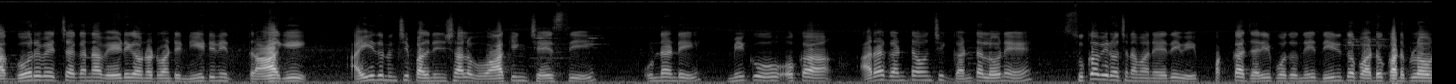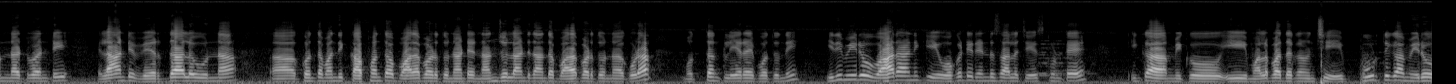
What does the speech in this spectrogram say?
ఆ గోరువెచ్చ కన్నా వేడిగా ఉన్నటువంటి నీటిని త్రాగి ఐదు నుంచి పది నిమిషాలు వాకింగ్ చేసి ఉండండి. మీకు ఒక అరగంట నుంచి గంటలోనే సుఖ విరోచనం అనేది పక్కా జరిగిపోతుంది. దీనితో పాటు కడుపులో ఉన్నటువంటి ఎలాంటి వ్యర్థాలు ఉన్నా కొంతమంది కఫంతో బాధపడుతున్నా అంటే నంజు లాంటి దాంతో బాధపడుతున్నా కూడా మొత్తం క్లియర్ అయిపోతుంది. ఇది మీరు వారానికి ఒకటి రెండు సార్లు చేసుకుంటే ఇంకా మీకు ఈ మలబద్ధకం నుంచి పూర్తిగా మీరు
